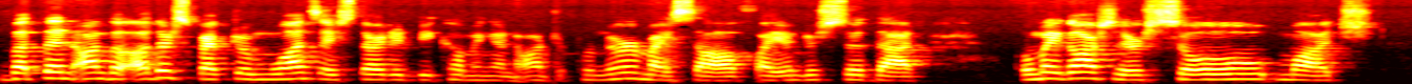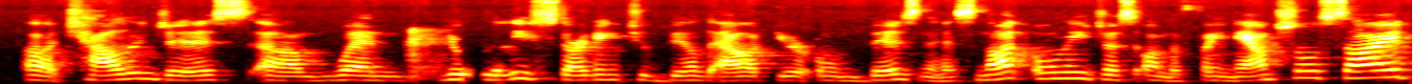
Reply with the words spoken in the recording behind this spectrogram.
But then on the other spectrum, once I started becoming an entrepreneur myself, I understood that, oh my gosh, there's so much uh, challenges um, when you're really starting to build out your own business, not only just on the financial side,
